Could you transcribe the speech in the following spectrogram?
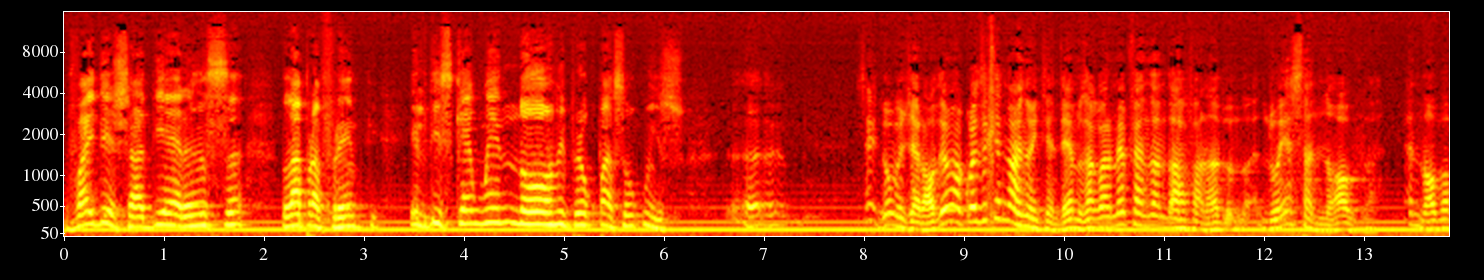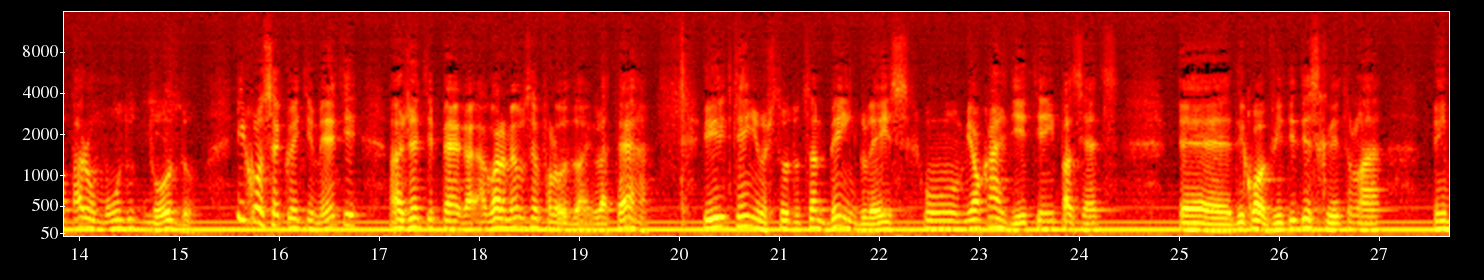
vai deixar de herança lá para frente? Ele diz que é uma enorme preocupação com isso. Sem dúvida, Geraldo. É uma coisa que nós não entendemos. Agora mesmo Fernando estava falando, doença nova. É nova para o mundo todo. E, consequentemente, a gente pega. Agora mesmo você falou da Inglaterra, e tem um estudo também em inglês com miocardite em pacientes é, de Covid descrito lá em,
